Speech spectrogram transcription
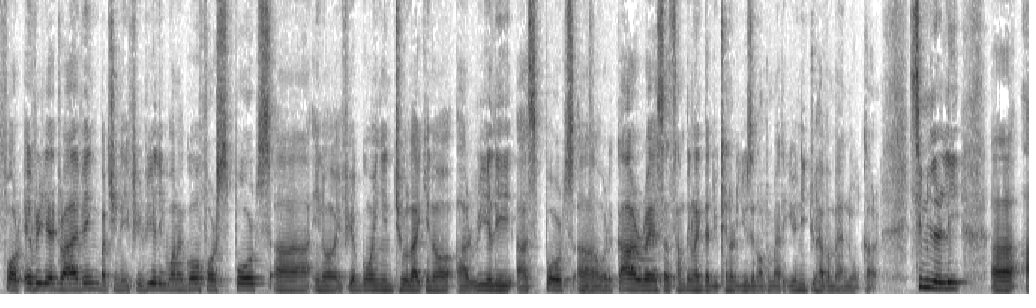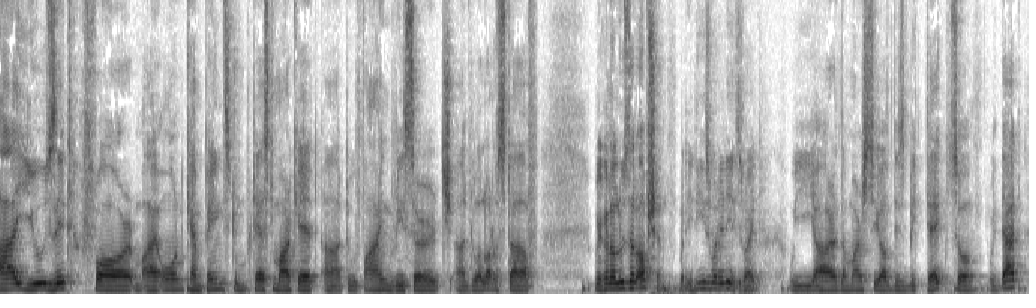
for everyday driving but you know if you really want to go for sports uh, you know if you're going into like you know a really a sports uh, or a car race or something like that you cannot use an automatic. You need to have a manual car. Similarly uh, i use it for my own campaigns to test market uh, to find research uh, do a lot of stuff. We're going to lose that option but it is what it is right? We are at the mercy of this big tech. So with that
